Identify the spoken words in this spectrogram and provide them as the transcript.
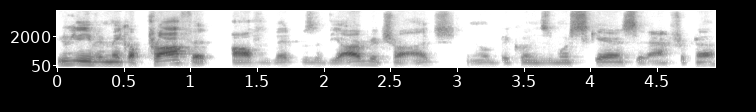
You can even make a profit off of it because of the arbitrage. You know, Bitcoin is more scarce in Africa.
